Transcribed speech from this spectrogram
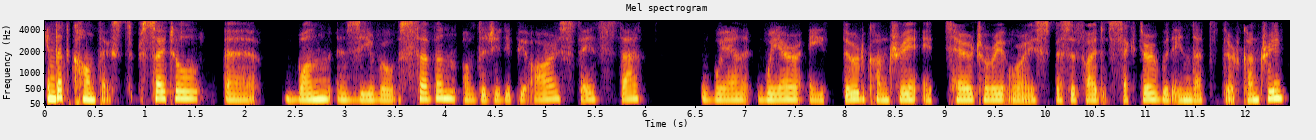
In that context, recital uh, 107 of the GDPR states that where, where a third country, a territory, or a specified sector within that third country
